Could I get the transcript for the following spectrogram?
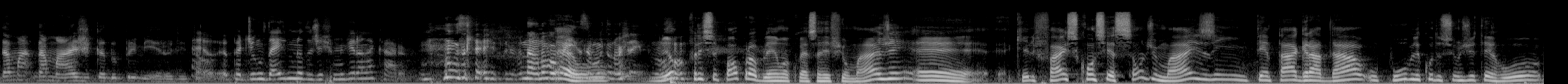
da, da mágica do primeiro ali. É, Então. eu- perdi uns 10 minutos de filme virando a cara. não, não vou É, ver, isso é muito nojento. Meu vou. principal problema com essa refilmagem é que ele faz concessão demais em tentar agradar o público dos filmes de terror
